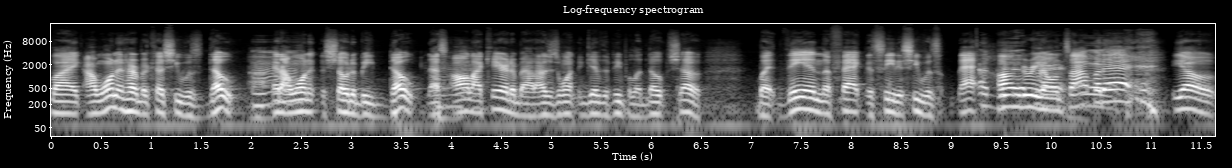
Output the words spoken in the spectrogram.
like I wanted her because she was dope, and I Mm-hmm. wanted the show to be dope. That's all I cared about. I just wanted to give the people a dope show. But then the fact to see that she was that A hungry on top yeah. of that, yo,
